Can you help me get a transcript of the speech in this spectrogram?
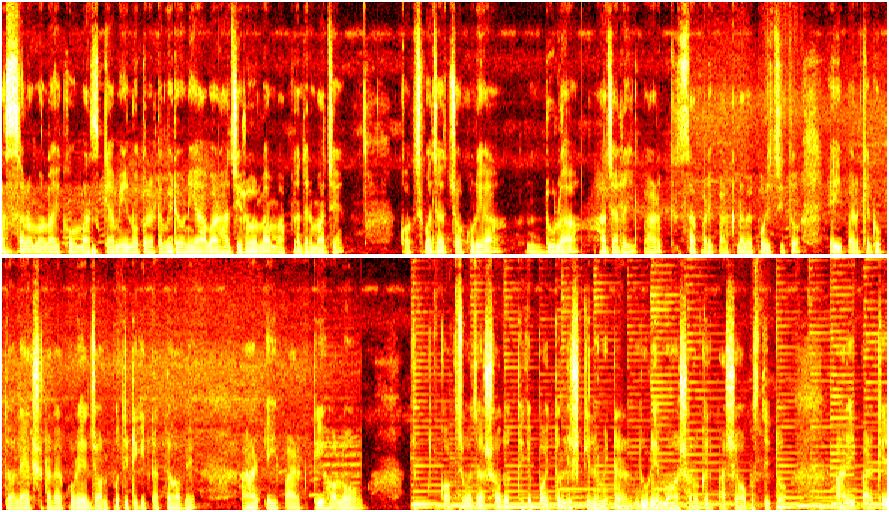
আসসালামু আলাইকুম। আজকে আমি নতুন একটা ভিডিও নিয়ে আবার হাজির হলাম আপনাদের মাঝে। Cox's Bazar Chakaria Dulahazara park, safari park নামে পরিচিত। এই পার্কে ঢুকতে হলে একশো টাকা করে জনপ্রতি টিকিট কাটতে হবে। আর এই পার্কটি হলো কক্সবাজার সদর থেকে পঁয়তাল্লিশ কিলোমিটার দূরে মহাসড়কের পাশে অবস্থিত। আর এই পার্কে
